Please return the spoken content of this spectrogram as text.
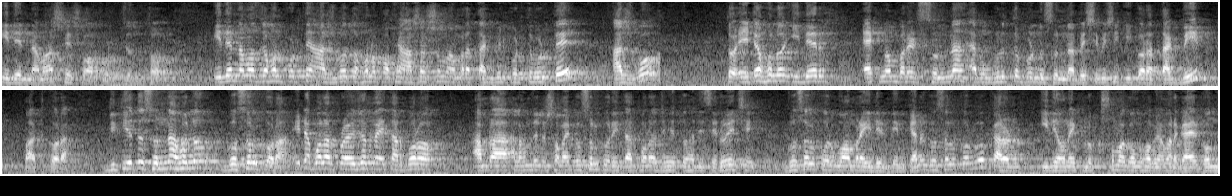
ঈদের নামাজ শেষ হওয়া পর্যন্ত। ঈদের নামাজ যখন পড়তে আসব তখন পথে আসার সময় আমরা তাকবীর পড়তে পড়তে আসব। তো এটা হলো ঈদের এক নম্বরের সুন্নাহ এবং গুরুত্বপূর্ণ সুন্নাহ। বেশি বেশি কি করা? তাকবীর। পাঠ করা। দ্বিতীয়ত সুন্নাহ হলো গোসল করা। এটা বলার প্রয়োজন নাই, তারপরও আমরা আলহামদুলিল্লাহ সবাই গোসল করি, তারপরও যেহেতু হাদিসে রয়েছে, গোসল করব আমরা ঈদের দিন। কেন গোসল করব? কারণ ঈদে অনেক লোক সমাগম হবে, আমার গায়ের গন্ধ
